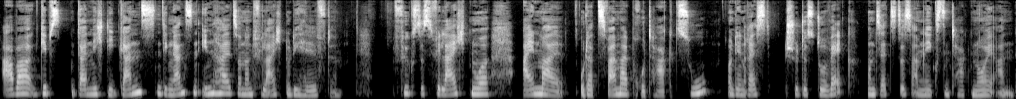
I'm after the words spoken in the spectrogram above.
aber gibst dann nicht die ganzen, den ganzen Inhalt, sondern vielleicht nur die Hälfte. Fügst es vielleicht nur einmal oder zweimal pro Tag zu und den Rest schüttest du weg und setzt es am nächsten Tag neu an.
